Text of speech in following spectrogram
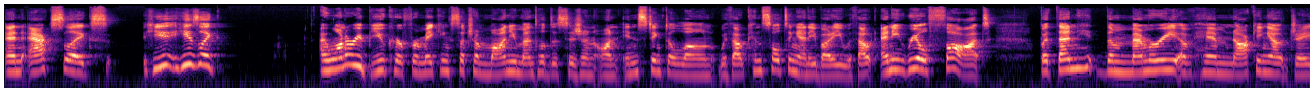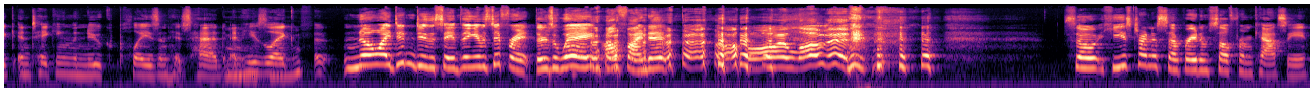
And Ax likes he he's like, I want to rebuke her for making such a monumental decision on instinct alone without consulting anybody, without any real thought. But then he, the memory of him knocking out Jake and taking the nuke plays in his head. And he's mm-hmm. like, uh, No, I didn't do the same thing. It was different. There's a way. I'll find it. oh, I love it. so he's trying to separate himself from Cassie.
